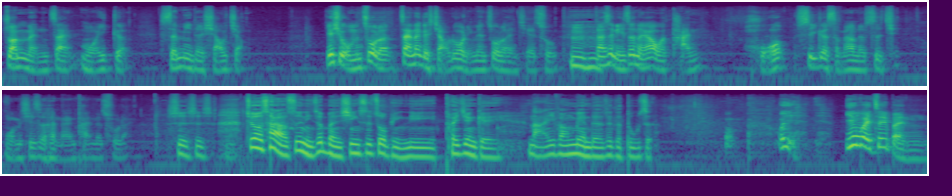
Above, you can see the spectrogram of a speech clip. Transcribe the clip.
专门在某一个生命的小角。也许我们做了在那个角落里面做了很杰出，嗯，但是你真的要我谈活是一个什么样的事情，我们其实很难谈得出来。是是是。最后，蔡老师，你这本新诗作品，你推荐给哪一方面的这个读者？因为这本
